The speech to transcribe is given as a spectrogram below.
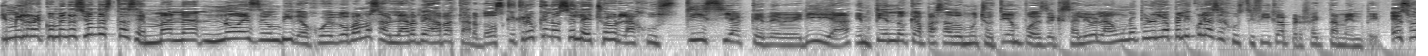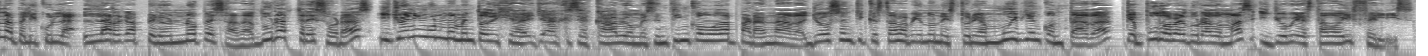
Y mi recomendación de esta semana no es de un videojuego, vamos a hablar de Avatar 2, que creo que no se le ha hecho la justicia que debería. Entiendo que ha pasado mucho tiempo desde que salió la 1, pero la película se justifica perfectamente. Es una película larga pero no pesada, dura 3 horas y yo en ningún momento dije, ay, ya que se acabe o me sentí incómoda para nada. Yo sentí que estaba viendo una historia muy bien contada, que pudo haber durado más y yo hubiera estado ahí feliz.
